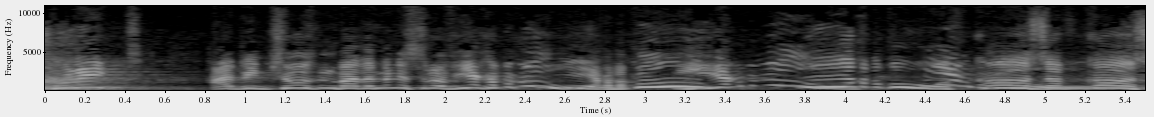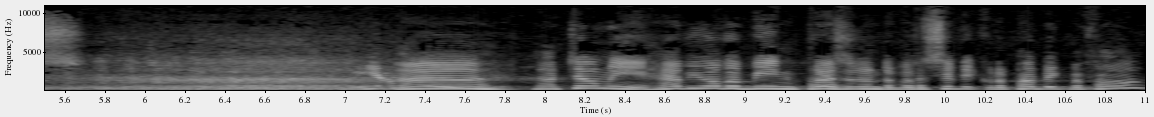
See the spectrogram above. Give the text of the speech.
Too late. I've been chosen by the Minister of Yakapakoo. Yakapakoo. Yakapakoo. Of course, of course. Uh, now tell me, have you ever been president of a Pacific Republic before?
